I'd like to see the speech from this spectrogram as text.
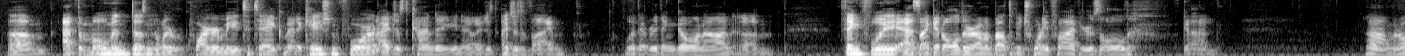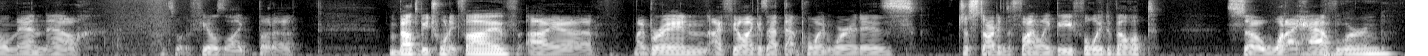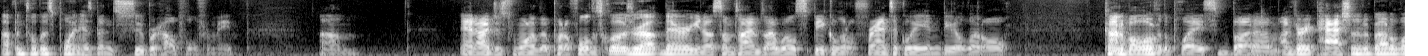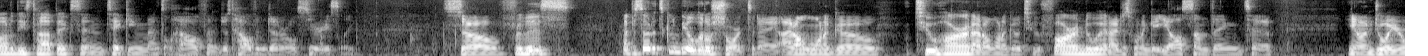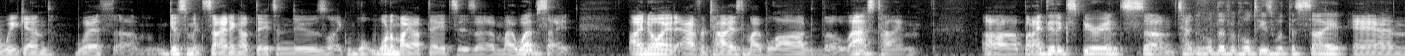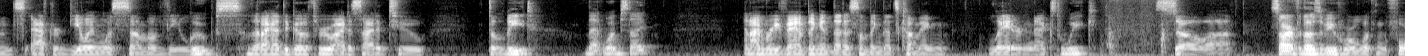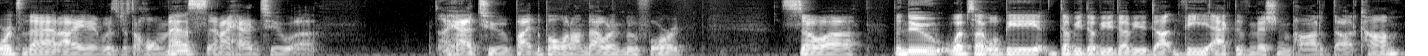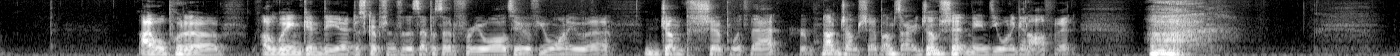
Um, at the moment, doesn't really require me to take medication for it. I just kind of, you know, I just I just vibe with everything going on. Um, thankfully, as I get older, I'm about to be 25 years old. God, oh, I'm an old man now. That's what it feels like. But uh, I'm about to be 25. I uh, my brain I feel like is at that point where it is just starting to finally be fully developed. So what I have learned up until this point has been super helpful for me. Um, and I just wanted to put a full disclosure out there. You know, sometimes I will speak a little frantically and be a little kind of all over the place, but um, I'm very passionate about a lot of these topics and taking mental health and just health in general seriously. So for this episode, it's going to be a little short today. I don't want to go too hard. I don't want to go too far into it. I just want to get y'all something to, you know, enjoy your weekend with. Um, give some exciting updates and news. Like w- one of my updates is uh, my website. I know I had advertised my blog the last time, uh, but I did experience some technical difficulties with the site, and after dealing with some of the loops that I had to go through, I decided to delete that website. And I'm revamping it. That is something that's coming later next week. So, uh, sorry for those of you who are looking forward to that. I it was just a whole mess, and I had to uh, I had to bite the bullet on that one and move forward. So uh, the new website will be www.theactivemissionpod.com. I will put a a link in the uh, description for this episode for you all too if you want to uh, jump ship with that or not jump ship. I'm sorry, jump ship means you want to get off of it.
